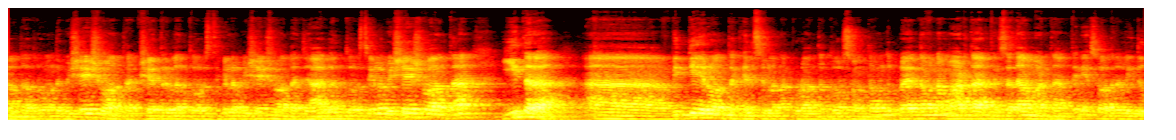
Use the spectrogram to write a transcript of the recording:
ಯಾವ್ದಾದ್ರು ಒಂದು ವಿಶೇಷವಾದ ಕ್ಷೇತ್ರಗಳನ್ನು ತೋರಿಸ್ತೀವಿ, ಇಲ್ಲ ವಿಶೇಷವಾದ ಜಾಗ ತೋರಿಸ್ತೀವಿ, ಇಲ್ಲ ವಿಶೇಷವಾದ ಈ ತರ ವಿದ್ಯೆ ಇರುವಂತ ಕೆಲಸಗಳನ್ನ ಕೂಡ ಅಂತ ತೋರಿಸುವಂತ ಒಂದು ಪ್ರಯತ್ನವನ್ನ ಮಾಡ್ತಾ ಇರ್ತೀನಿ, ಸದಾ ಮಾಡ್ತಾ ಇರ್ತೀನಿ. ಸೊ ಅದರಲ್ಲಿ ಇದು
